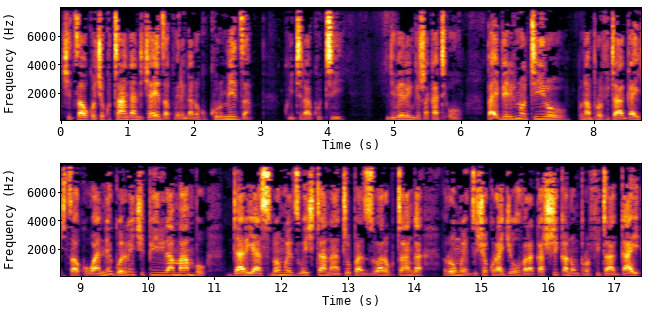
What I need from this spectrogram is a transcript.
Chitsauko chekutanga ndichaedza kuverenga nokukurumidza kuitira kuti ndiverenge zvakati o oh, bhaibheri rinoti iro kuna muprofita hagai chitsauko 1 negore rechipiri ramambo dhariasi nomwedzi wechitanhatu pazuva rokutanga romwedzi shoko rajehovha rakasvika nomuprofita hagai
